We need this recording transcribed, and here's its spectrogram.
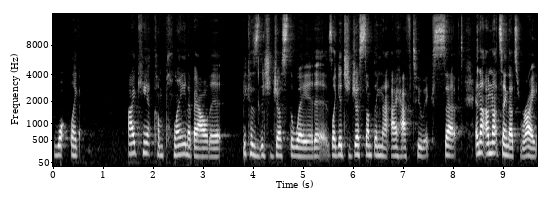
what like I can't complain about it because it's just the way it is. Like it's just something that I have to accept. And I'm not saying that's right,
